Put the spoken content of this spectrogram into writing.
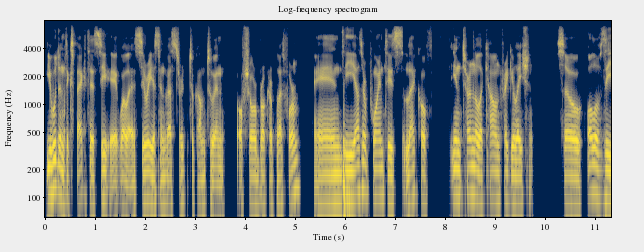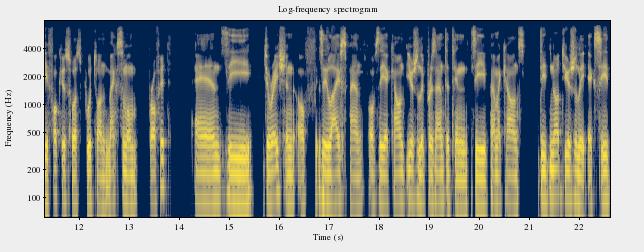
you wouldn't expect a well a serious investor to come to an offshore broker platform. And the other point is lack of internal account regulation. So all of the focus was put on maximum profit and the duration of the lifespan of the account usually presented in the PAMM accounts did not usually exceed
